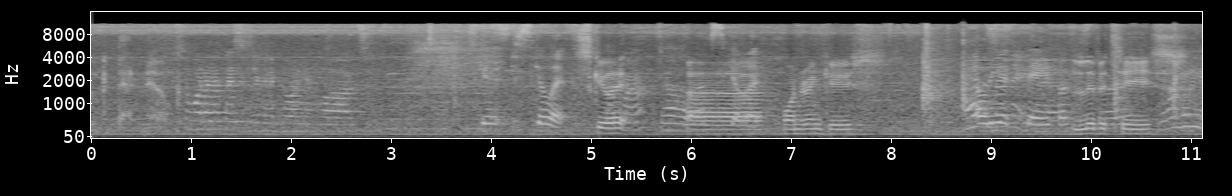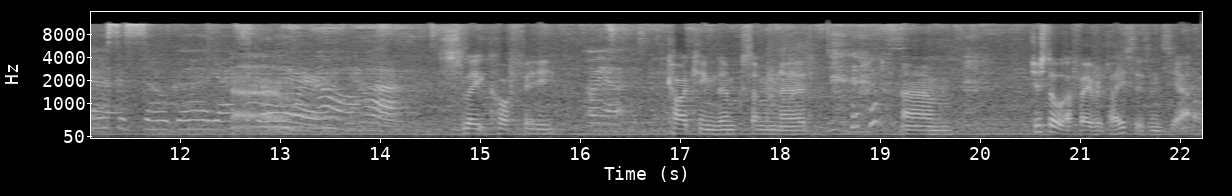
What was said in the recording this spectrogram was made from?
Look at that milk. So what other places are going to go on your vlogs? Skillet. Skillet. Skillet. Uh-huh. Oh, I love Uh, Skillet. Wandering Goose. Elliott Bay Bookstore. Liberties. Wandering Goose is so good. Yeah, it's still there. Yeah. Slate Coffee. Oh yeah, Card Kingdom, because I'm a nerd. um, just all our favourite places in Seattle.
